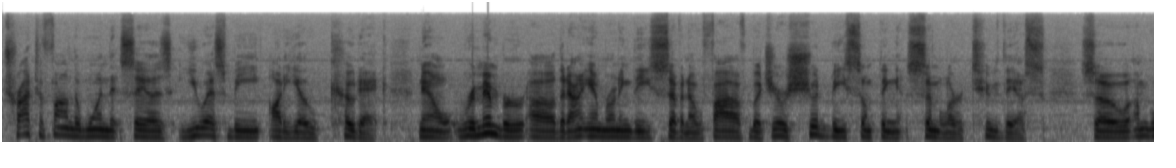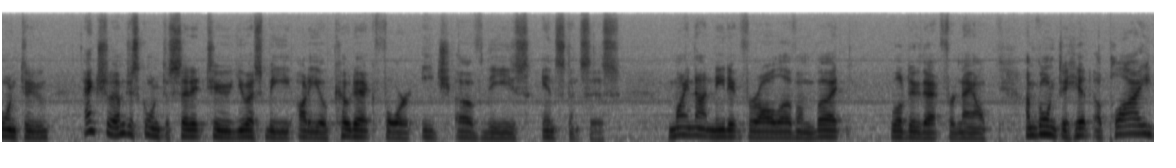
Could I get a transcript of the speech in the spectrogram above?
try to find the one that says USB audio codec. Now remember uh, that I am running the 705, but yours should be something similar to this. So I'm going to, actually I'm just going to set it to USB audio codec for each of these instances. Might not need it for all of them, but we'll do that for now. I'm going to hit apply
